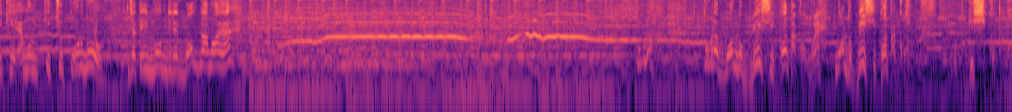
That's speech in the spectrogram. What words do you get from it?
আমি কি এমন কিছু করব যাতে এই মন্দিরের বদনাম হয় হ্যাঁ? তোমরা তোমরা বড্ড বেশি কথা কও হ্যাঁ? বড্ড বেশি কথা কও বেশি কথা কও।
